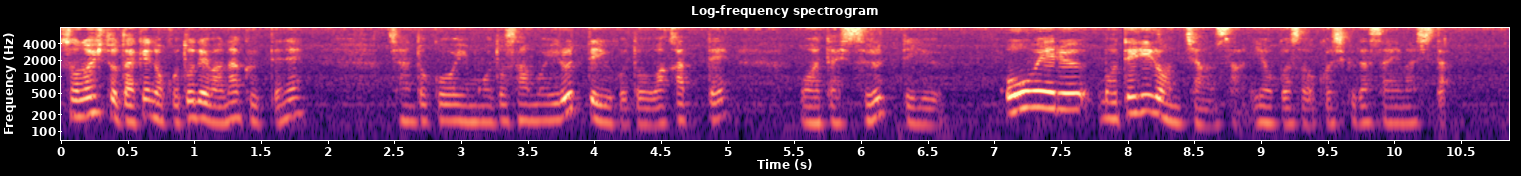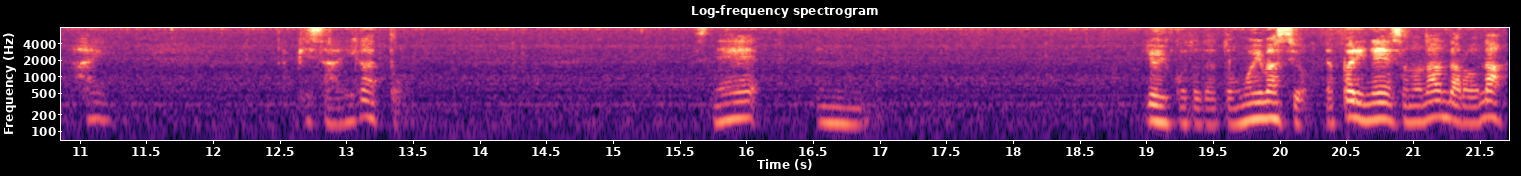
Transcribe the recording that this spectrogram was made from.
その人だけのことではなくってね。ちゃんとこう妹さんもいるっていうことを分かってお渡しするっていう。OL モテ理論ちゃんさんようこそお越しくださいました。はい。ピザありがとう。ね。うん。良いことだと思いますよ。やっぱりねそのなんだろうな。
